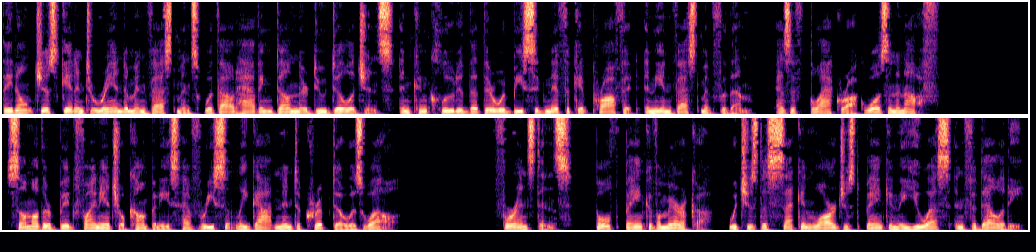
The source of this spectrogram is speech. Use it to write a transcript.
They don't just get into random investments without having done their due diligence and concluded that there would be significant profit in the investment for them, as if BlackRock wasn't enough. Some other big financial companies have recently gotten into crypto as well. For instance, both Bank of America, which is the second largest bank in the US, and Fidelity,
